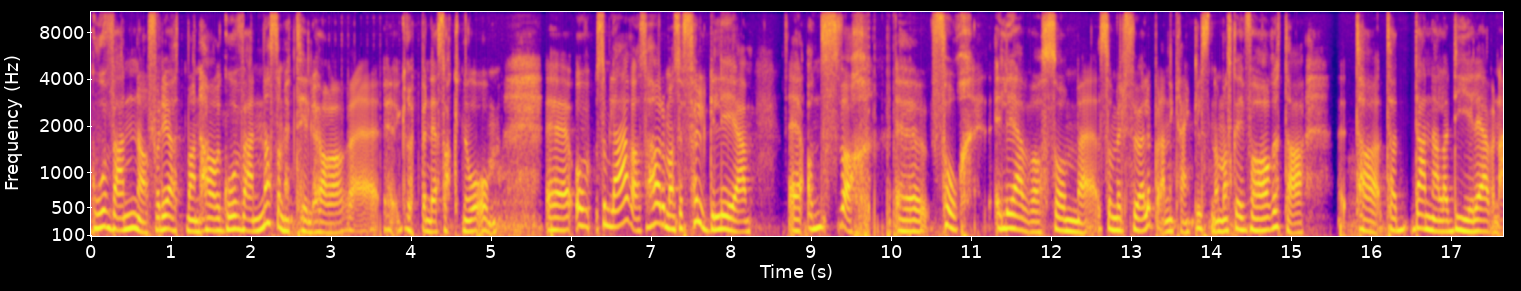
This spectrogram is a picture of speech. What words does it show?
gode venner, fordi at man har gode venner som tilhører eh, gruppen det er sagt noe om. Eh, og som lærer så har man selvfølgelig ansvar eh, for elever som, eh, som, vil føle på denne krenkelsen, og man skal ivareta ta, ta den eller de elevene.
